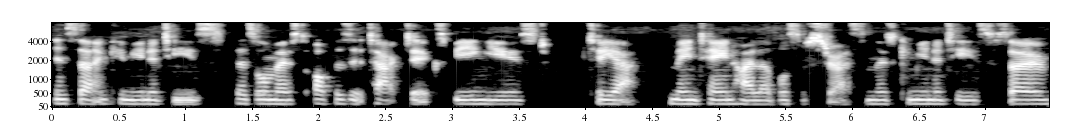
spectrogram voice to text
in certain communities, there's almost opposite tactics being used to, yeah, maintain high levels of stress in those communities. So,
